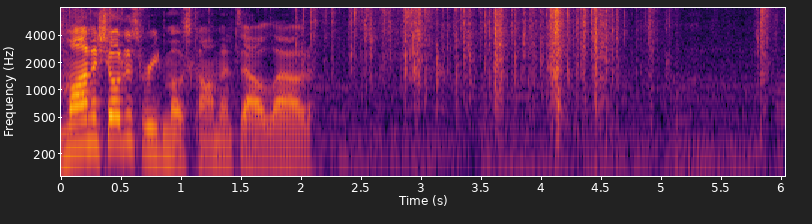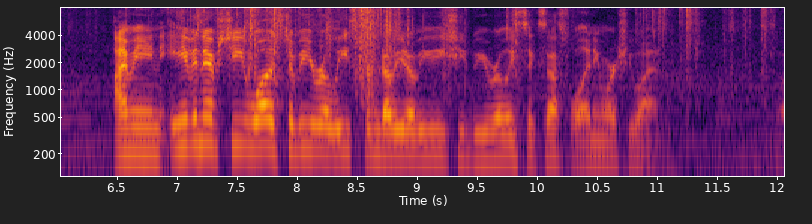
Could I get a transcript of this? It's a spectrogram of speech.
Monish, I'll just read most comments out loud. I mean, even if she was to be released from WWE, she'd be really successful anywhere she went. So.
